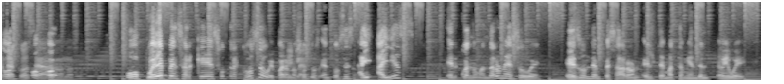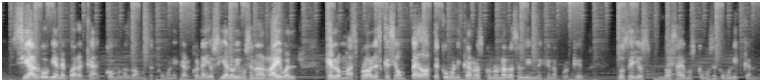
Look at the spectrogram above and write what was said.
o- otra o- cosa. o- o no sé. O puede pensar que es otra cosa, güey, para Sí, claro. nosotros. Entonces, ahí, ahí es, el- cuando mandaron eso, güey, es donde empezaron el tema también del, oye, güey, si algo viene para acá, ¿cómo nos vamos a comunicar con ellos? Si ya lo vimos en Arrival, que lo más probable es que sea un pedote comunicarnos con una raza alienígena porque, pues, ellos no sabemos cómo se comunican, ¿no?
